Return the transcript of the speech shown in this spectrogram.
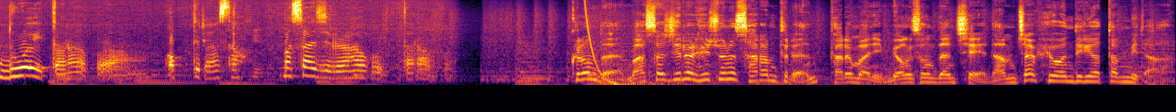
누워있더라고요. 엎드려서 마사지를 하고 있더라고요. 그런데 마사지를 해주는 사람들은 다름 아닌 명성단체의 남자 회원들이었답니다.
